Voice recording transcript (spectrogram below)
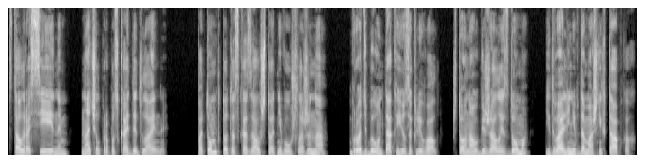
стал рассеянным, начал пропускать дедлайны. Потом кто-то сказал, что от него ушла жена. Вроде бы он так ее заклевал, что она убежала из дома едва ли не в домашних тапках.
